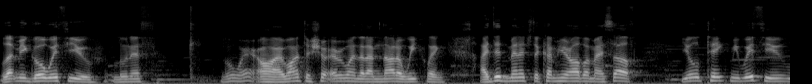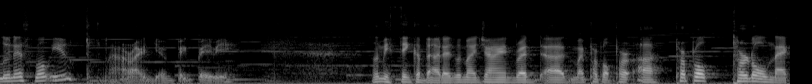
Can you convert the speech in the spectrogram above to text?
Let me go with you, Luneth. Go where? Oh, I want to show everyone that I'm not a weakling. I did manage to come here all by myself. You'll take me with you, Luneth, won't you? Alright, you big baby. Let me think about it with my giant red, uh, my purple, pur uh, purple turtleneck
